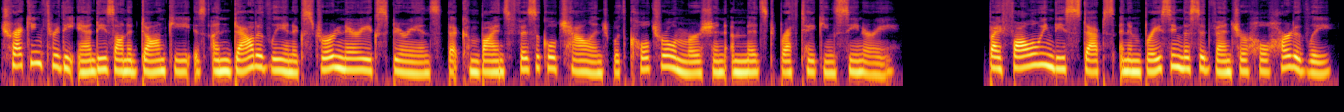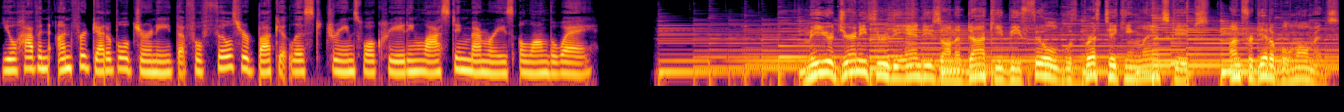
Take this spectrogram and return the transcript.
Trekking through the Andes on a donkey is undoubtedly an extraordinary experience that combines physical challenge with cultural immersion amidst breathtaking scenery. By following these steps and embracing this adventure wholeheartedly, you'll have an unforgettable journey that fulfills your bucket list dreams while creating lasting memories along the way. May your journey through the Andes on a donkey be filled with breathtaking landscapes, unforgettable moments,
